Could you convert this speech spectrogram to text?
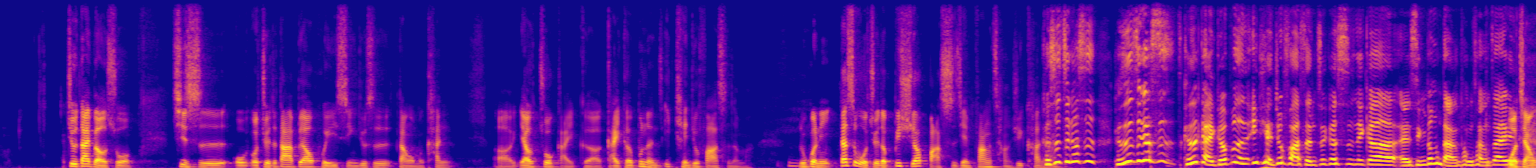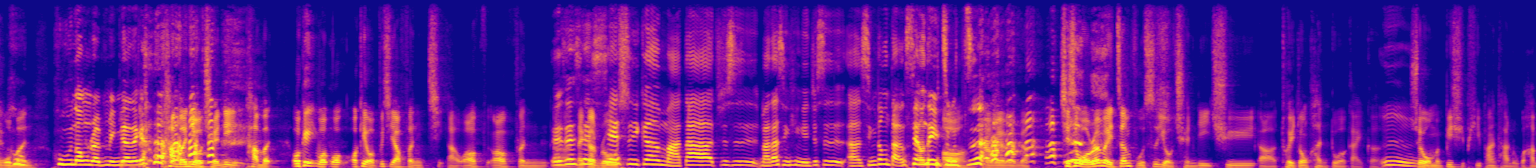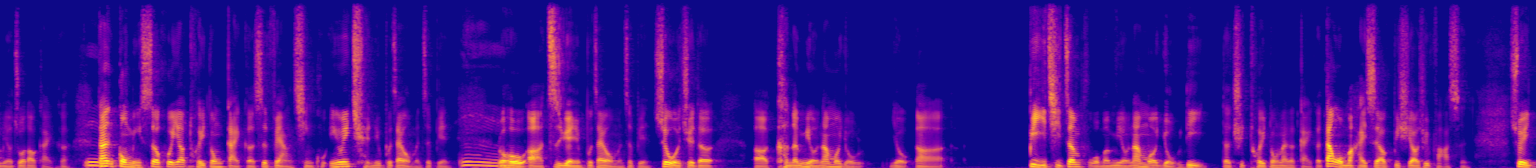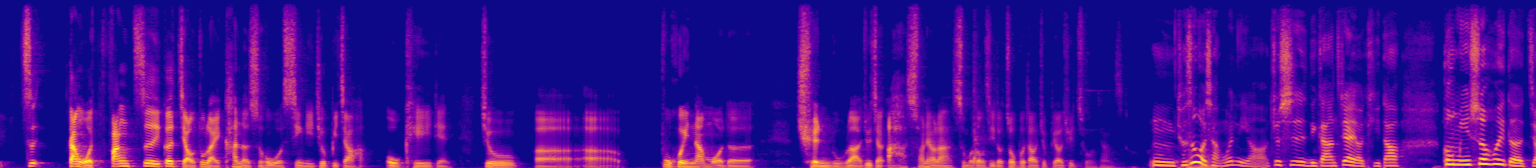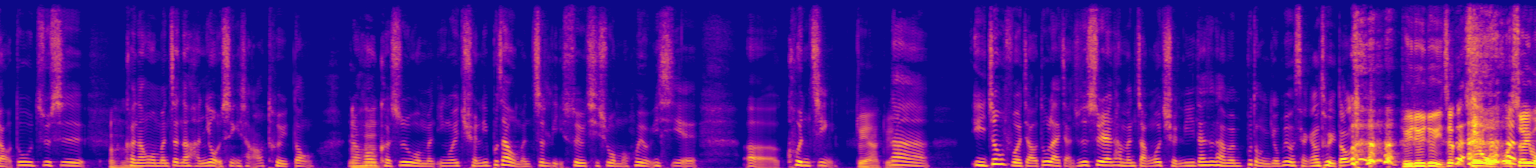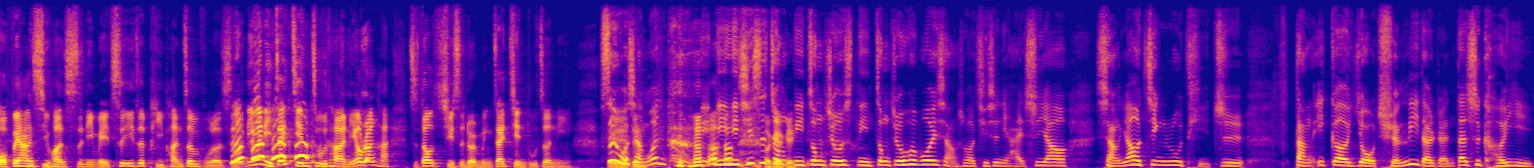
就代表说，其实我我觉得大家不要灰心，就是当我们看呃要做改革，改革不能一天就发生了嘛。如果你，但是我觉得必须要把时间放长去看啊。可是这个是，可是这个是，可是改革不能一天就发生。这个是那个呃，行动党通常在我讲我们糊糊弄人民的那个。他们有权利，他们 OK，我我 OK，我必须要分清啊，我要我要分、对，呃、这那个现现在是一个马大，就是马大新青年，就是呃行动党校内组织。哦、没有没有没有，其实我认为政府是有权利去啊、呃推动很多改革，嗯所以我们必须批判他，如果他没有做到改革。嗯但公民社会要推动改革是非常辛苦，因为权力不在我们这边，嗯然后啊、资源也不在我们这边，所以我觉得呃，可能没有那么有有呃，比起政府，我们没有那么有力的去推动那个改革，但我们还是要必须要去发声。所以这当我放这一个角度来看的时候，我心里就比较 OK 一点，就呃呃不会那么的全儒啦，就讲啊算了啦，什么东西都做不到就不要去做这样子。嗯，可是我想问你哦，就是你刚刚既然有提到公民社会的角度，就是可能我们真的很有心想要推动，然后可是我们因为权力不在我们这里，所以其实我们会有一些呃困境。对呀，对啊。那以政府的角度来讲，就是虽然他们掌握权力，但是他们不懂有没有想要推动。对对对，这个，所以我我所以我非常喜欢是你每次一直批判政府的时候，因为你在监督他，你要让他知道其实人民在监督着你。所以我想问你，你你其实 终你终究你终究会不会想说，其实你还是要想要进入体制，当一个有权利的人，但是可以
